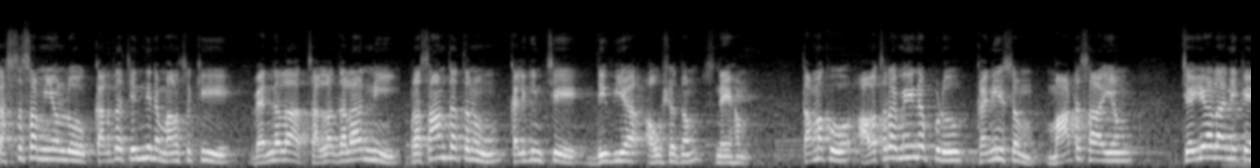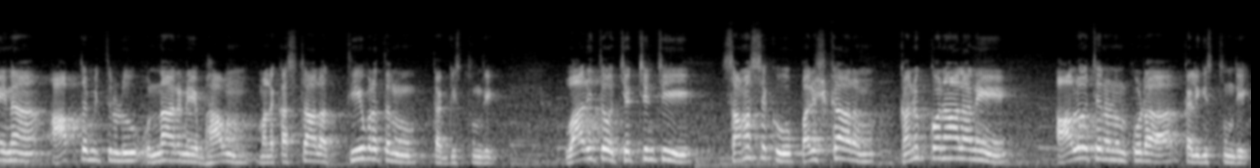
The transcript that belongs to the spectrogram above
కష్ట సమయంలో కలత చెందిన మనసుకి వెన్నెల చల్లదలాన్ని ప్రశాంతతను కలిగించే దివ్య ఔషధం స్నేహం. తమకు అవసరమైనప్పుడు కనీసం మాట సాయం చేయడానికైనా ఆప్తమిత్రులు ఉన్నారనే భావం మన కష్టాల తీవ్రతను తగ్గిస్తుంది. వారితో చర్చించి సమస్యకు పరిష్కారం కనుక్కొనాలనే ఆలోచనను కూడా కలిగిస్తుంది.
